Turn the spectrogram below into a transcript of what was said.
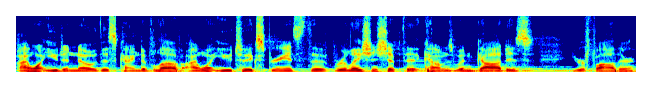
I want you to know this kind of love. I want you to experience the relationship that comes when God is your Father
